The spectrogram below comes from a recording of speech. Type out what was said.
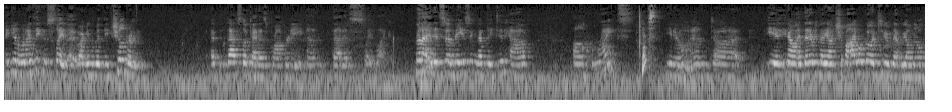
Again, when I think of slave, I, I mean with the children, I, that's looked at as property, and that is slave-like. But I, it's amazing that they did have um, rights, Yes. you know, and uh, you you know, and then everybody on Shabbat. I won't go into that. We all know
